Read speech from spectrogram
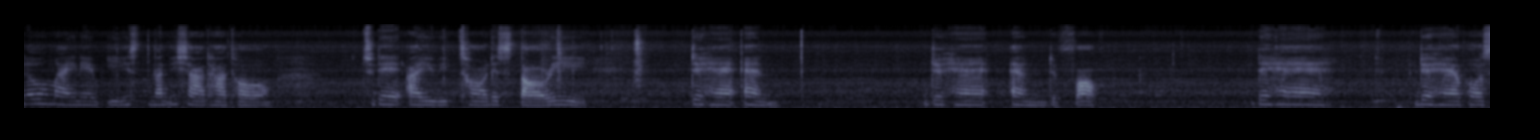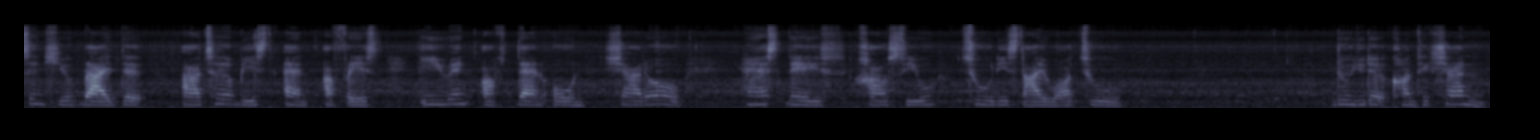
Hello, my name is Nanisha Thatong. Today I will tell the story The Hare and The Hare and the Frog. The hare The hare possessed huge by the Arthur beast and afraid even of their own shadow. Has they counsel to decide what to do you the contection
